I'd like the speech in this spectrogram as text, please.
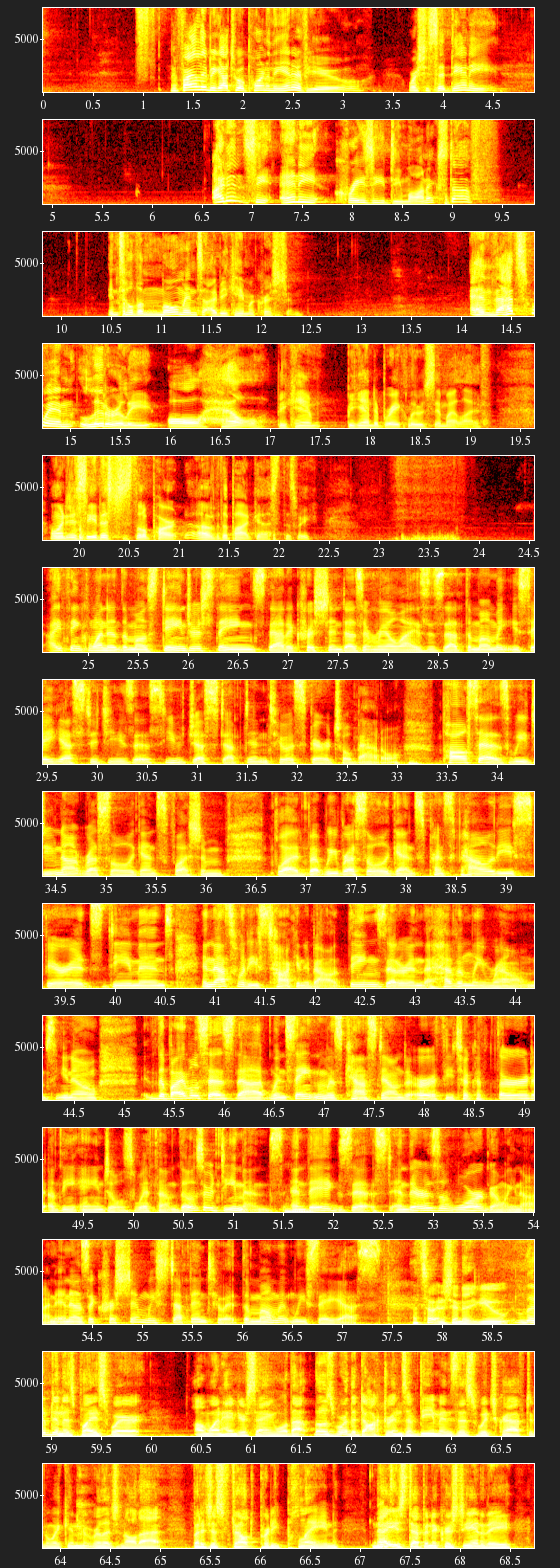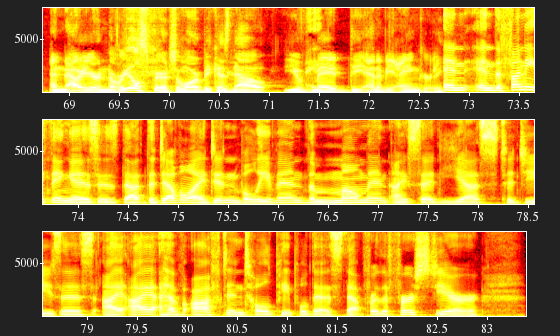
And finally, we got to a point in the interview where she said, Danny, I didn't see any crazy demonic stuff until the moment I became a Christian. And that's when literally all hell became, began to break loose in my life. I wanted to see this just little part of the podcast this week. I think one of the most dangerous things that a Christian doesn't realize is that the moment you say yes to Jesus, you've just stepped into a spiritual battle. Mm. Paul says we do not wrestle against flesh and blood, but we wrestle against principalities, spirits, demons. And that's what he's talking about things that are in the heavenly realms. You know, the Bible says that when Satan was cast down to earth, he took a third of the angels with him. Those are demons mm-hmm. and they exist. And there is a war going on. And as a Christian, we step into it the moment we say yes. That's so interesting that you lived in this place where on one hand you're saying, well, that those were the doctrines of demons, this witchcraft and Wiccan religion, all that, but it just felt pretty plain. Now you step into Christianity, and now you're in the real spiritual war because now you've made the enemy angry. And and the funny thing is, is that the devil I didn't believe in. The moment I said yes to Jesus, I I have often told people this that for the first year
